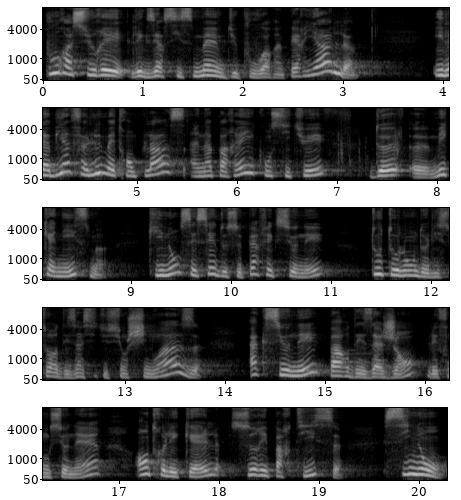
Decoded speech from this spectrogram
pour assurer l'exercice même du pouvoir impérial, il a bien fallu mettre en place un appareil constitué de euh, mécanismes qui n'ont cessé de se perfectionner tout au long de l'histoire des institutions chinoises, actionnés par des agents, les fonctionnaires, entre lesquels se répartissent, sinon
